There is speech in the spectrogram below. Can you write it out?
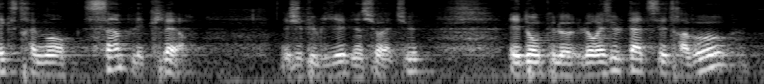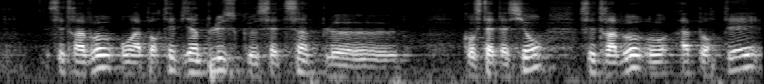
extrêmement simple et claire. Et j'ai publié, bien sûr, là-dessus. Et donc, le, résultat de ces travaux, ces travaux ont apporté bien plus que cette simple euh, constatation. Ces travaux ont apporté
